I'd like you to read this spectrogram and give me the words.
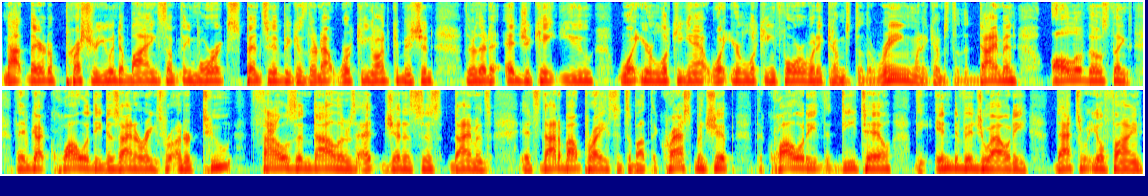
not there to pressure you into buying something more expensive because they're not working on commission. They're there to educate you what you're looking at, what you're looking for when it comes to the ring, when it comes to the diamond, all of those things. They've got quality designer rings for under $2,000 at Genesis Diamonds. It's not about price, it's about the craftsmanship, the quality, the detail, the individuality. That's what you'll find.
